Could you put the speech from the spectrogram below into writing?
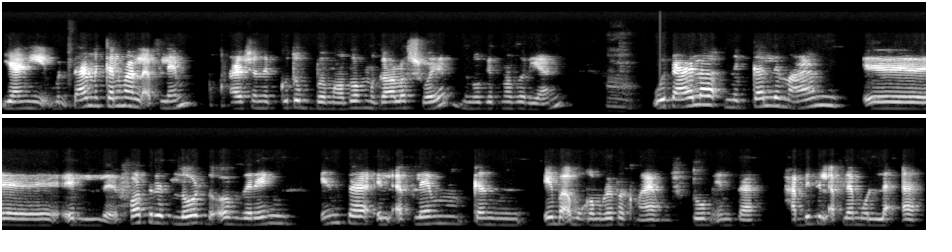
يعني تعال نتكلم عن الأفلام. عشان الكتب موضوع مجعلص شوية من وجهة نظري يعني. وتعالى نتكلم عن آه، فترة Lord of the Rings انت الأفلام كان إيه بقى مغامرتك معاهم؟ شفتهم إمتى؟ حبيت الأفلام ولا لأ؟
